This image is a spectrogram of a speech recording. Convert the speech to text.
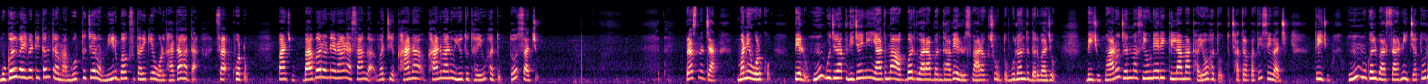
મુઘલ વહીવટી તંત્રમાં ગુપ્તચરો મીરબક્ષ તરીકે ઓળખાતા હતા. ખોટું. પાંચમું, બાબર અને રાણા સાંગા વચ્ચે ખાના, ખાનવાનું યુદ્ધ થયું હતું. તો સાચું. પ્રશ્ન ચાર, મને ઓળખો. પેલું, હું ગુજરાત વિજયની યાદમાં અકબર દ્વારા બંધાવેલ સ્મારક છું, તો બુલંદ દરવાજો. બીજું, મારો જન્મ શિવનેરી કિલ્લામાં થયો હતો. છત્રપતિ શિવાજી. ત્રીજું, હું મુઘલ બાદશાહની ચતુર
